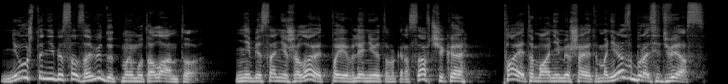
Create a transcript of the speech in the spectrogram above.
«Неужто небеса завидуют моему таланту? Небеса не желают появлению этого красавчика, поэтому они мешают мне сбросить вес!»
